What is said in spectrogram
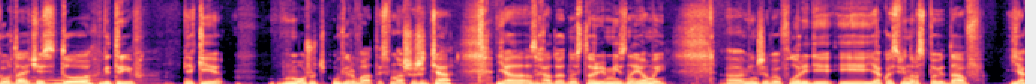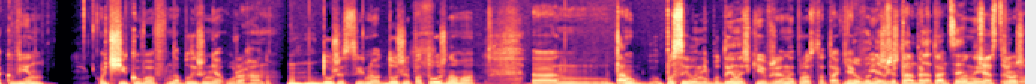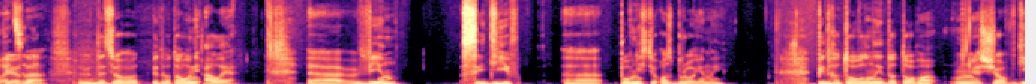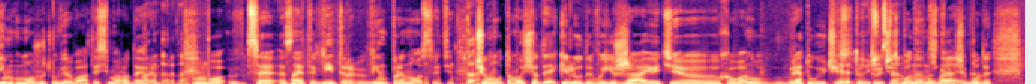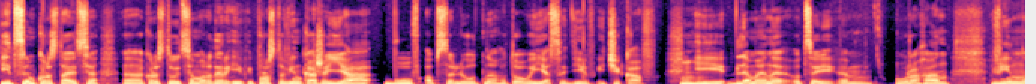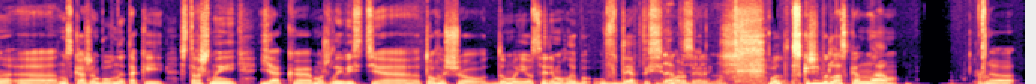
Повертаючись до вітрів, які можуть увірватися в наше життя, я згадую одну історію. Мій знайомий, він живе у Флориді, і якось він розповідав, як він очікував наближення урагану. Дуже сильного, дуже потужного. Е, Там посилені будиночки вже не просто так, як Ну, в інших вже там, штатах. да, там так, це вони часто трошки відбувається, да, до цього підготовлені, але е, він сидів е, повністю озброєний, підготовлений до того, що в дім можуть увірватися мародери. Мародери, да. Бо це, знаєте, вітер він приносить. Чому? Тому що деякі люди виїжджають, е, хова, ну, рятуючись, Рятуючись, да. бо не, не знають, що да. буде. І цим користаються, е, користуються мародери. І, і просто він каже: Я був абсолютно готовий, я сидів і чекав. І для мене оцей. ем, Ураган, він, е, ну скажімо, був не такий страшний, як е, можливість е, того, що до моєї оселі могли б вдертись Да, мародери. да. От скажіть, будь ласка, нам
